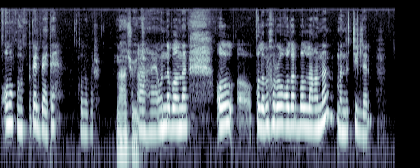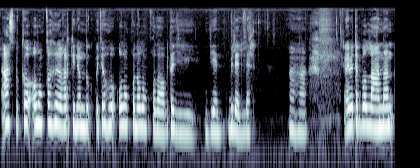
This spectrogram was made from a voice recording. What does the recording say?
олон коппут әлбәте кола бер. На чуй. Аха, онда болнан ол кола бер хороголар боллаганнан мандык җилләр аспыкка олонқа хыагар кинен өте олонқон олонқолаа бута диен билеллер. Аха. Эбетер боллаанан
